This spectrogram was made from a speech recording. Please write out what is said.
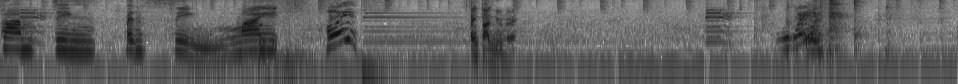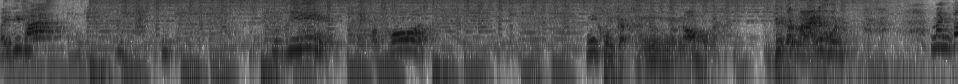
ความจริงเป็นสิ่งไม่ เฮ้ย ไอ้ตันอยู่ไหน โอ้ย เฮ้ยพี่พัดลูกพี่ขอโทษ นี่คุณกักขังหนุ่มเหนียวน้องผมเหรอผิดกฎหมายนะคุณ มันก็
